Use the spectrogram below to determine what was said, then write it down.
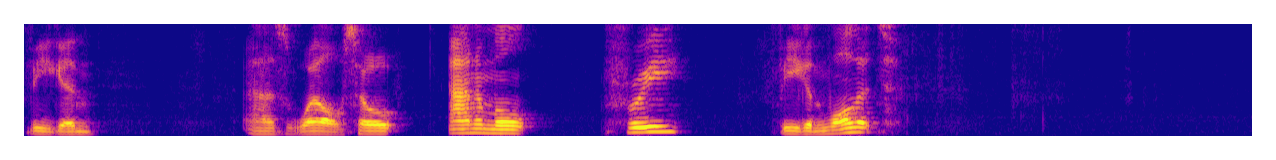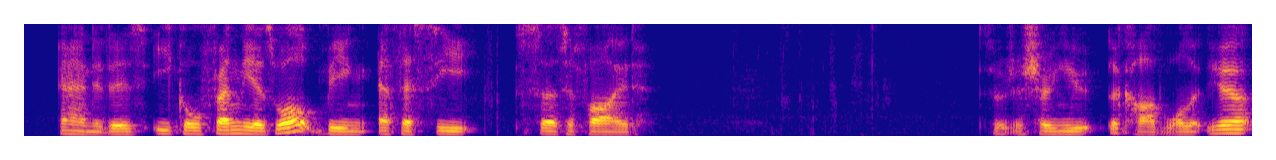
vegan as well. So animal free vegan wallet and it is eco-friendly as well being FSC certified. So just showing you the card wallet here.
